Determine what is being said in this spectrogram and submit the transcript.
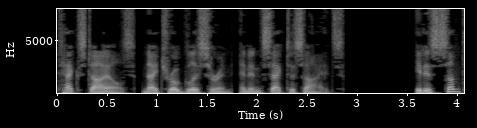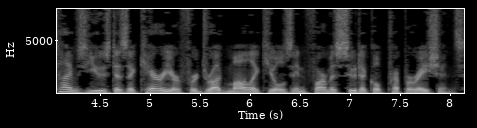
textiles, nitroglycerin, and insecticides. It is sometimes used as a carrier for drug molecules in pharmaceutical preparations.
